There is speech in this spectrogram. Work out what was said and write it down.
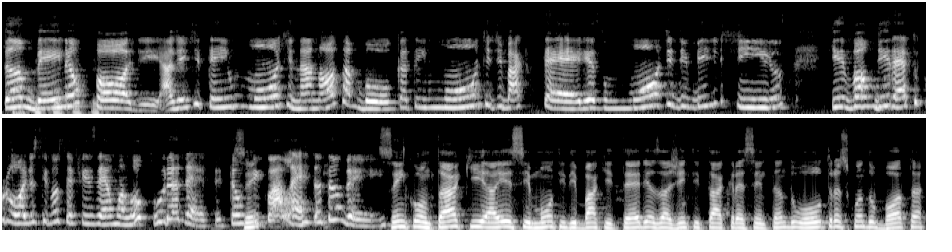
Também não pode. A gente tem um monte na nossa boca, tem um monte de bactérias, um monte de bichinhos que vão direto para o olho se você fizer uma loucura dessa. Então, sem, fico alerta também. Sem contar que a esse monte de bactérias a gente está acrescentando outras quando bota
